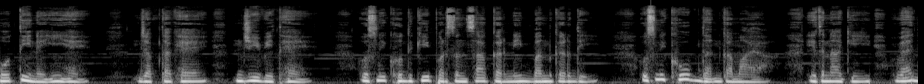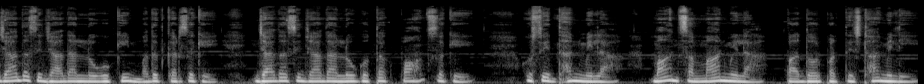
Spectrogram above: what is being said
होती नहीं है। जब तक है, जीवित है। उसने खुद की प्रशंसा करनी बंद कर दी। उसने खूब धन कमाया, इतना कि वह ज़्यादा से ज़्यादा लोगों की मदद कर सके, ज़्यादा से ज़्यादा लोगों तक पहुँच सके। उसे धन मिला, मान सम्मान मिला पद और प्रतिष्ठा मिली।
